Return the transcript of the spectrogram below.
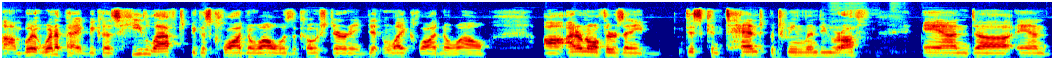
um, Win- Winnipeg because he left because Claude Noel was the coach there and he didn't like Claude Noel. Uh, I don't know if there's any discontent between Lindy Ruff and uh, and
